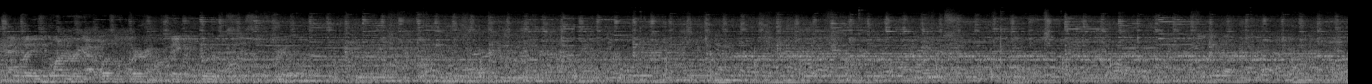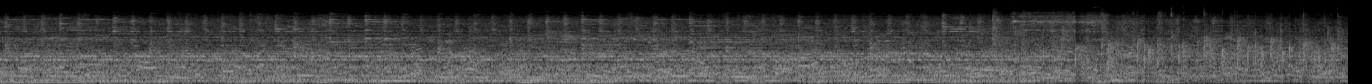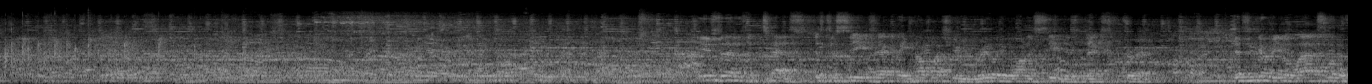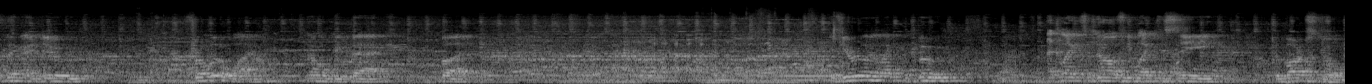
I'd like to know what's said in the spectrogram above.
Anybody's wondering, I wasn't wearing fake boots. See exactly how much you really want to see this next trick. This is going to be the last little thing I do for a little while. Then we'll be back. But if you really like the boot, I'd like to know if you'd like to see the bar stool.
